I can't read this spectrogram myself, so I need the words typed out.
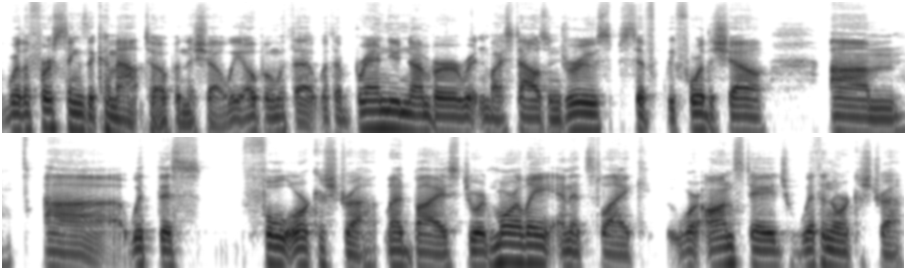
were the first things that come out to open the show we open with a with a brand new number written by Stiles and Drewe specifically for the show um uh with this full orchestra led by Stuart Morley. And it's like we're on stage with an orchestra,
